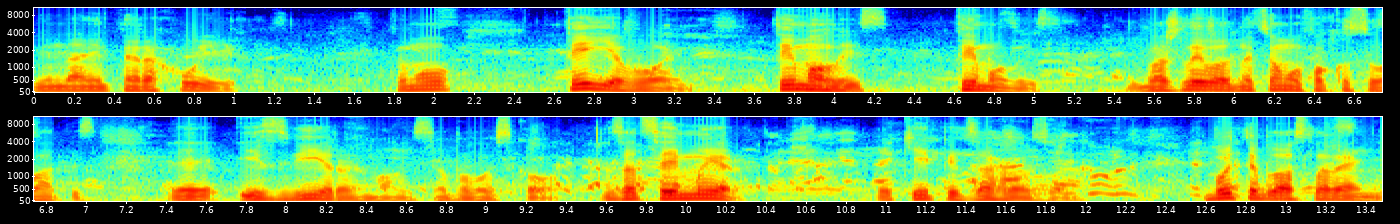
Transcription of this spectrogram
він навіть не рахує їх. Тому ти є воїн, ти молись, ти молись. Важливо на цьому фокусуватись. Е, І з вірою молитися обов'язково. За цей мир, який під загрозою. Будьте благословені,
